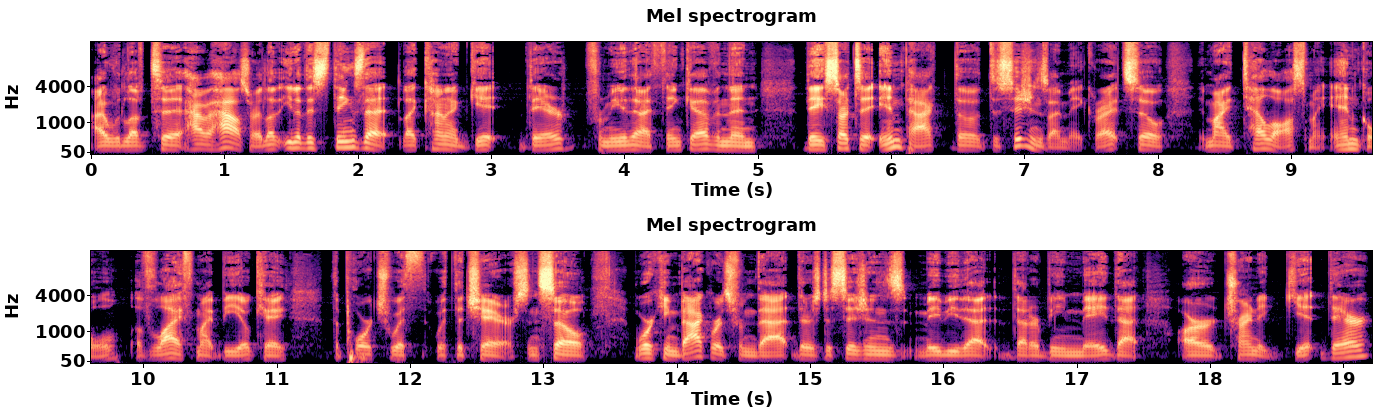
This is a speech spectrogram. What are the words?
I would love to have a house, or I love you know, there's things that like kind of get there for me that I think of, and then they start to impact the decisions I make. Right. So my telos, my end goal of life, might be okay, the porch with with the chairs, and so working backwards from that, there's decisions maybe that that are being made that are trying to get there.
